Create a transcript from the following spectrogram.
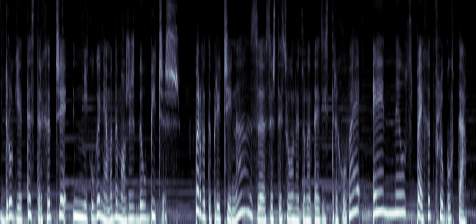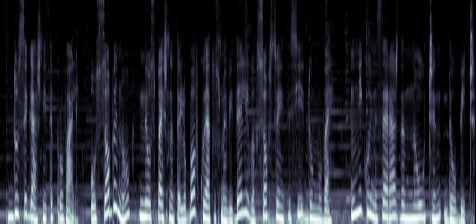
Другият е страхът, че никога няма да можеш да обичаш. Първата причина за съществуването на тези страхове е неуспехът в любовта, до сегашните провали. Особено неуспешната любов, която сме видели в собствените си домове. Никой не се ражда научен да обича.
